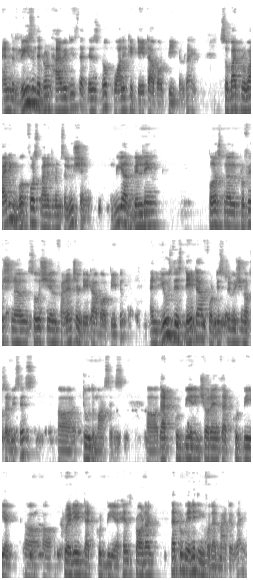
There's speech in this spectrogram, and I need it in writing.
And the reason they don't have it is that there is no quality data about people, right? So by providing workforce management solution, we are building personal, professional, social, financial data about people and use this data for distribution of services uh, to the masses. Uh, that could be an insurance, that could be a, uh, a, credit, that could be a health product, that could be anything for that matter, right?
